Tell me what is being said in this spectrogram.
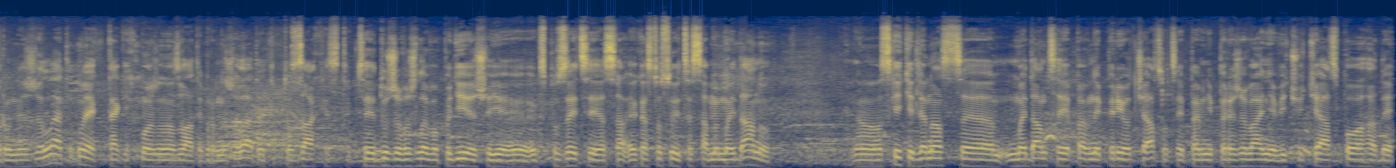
бронежилети, ну як так їх можна назвати, бронежилети, тобто захист. Це є дуже важлива подія, що є експозиція, яка стосується саме Майдану. Е, Оскільки для нас це Майдан це є певний період часу, це є певні переживання, відчуття, спогади.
